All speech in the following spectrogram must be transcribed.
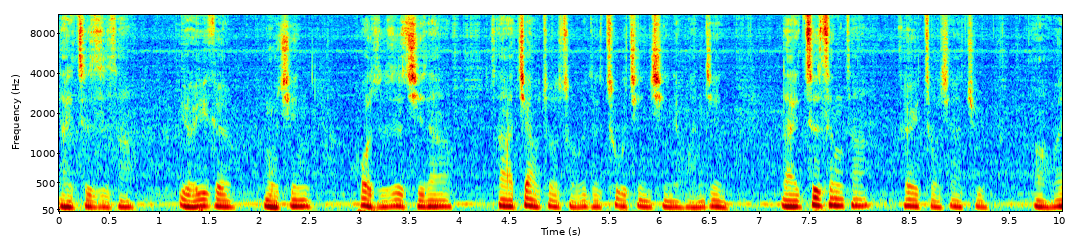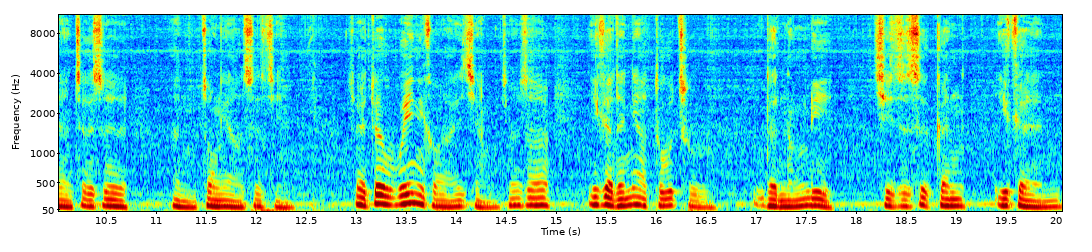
来支持他，有一个母亲，或者是其他，他叫做所谓的促进性的环境，来支撑他可以走下去。啊，我想这个是很重要的事情。所以对维尼口来讲，就是说一个人要独处的能力，其实是跟一个人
